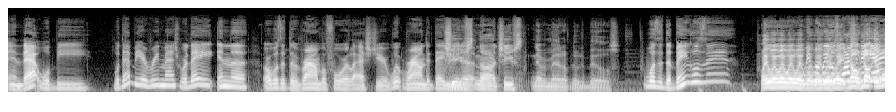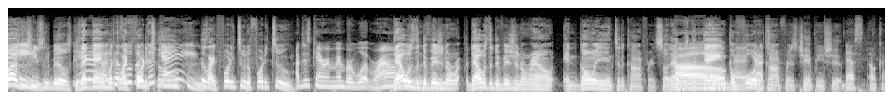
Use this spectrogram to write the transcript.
and that will be. Would that be a rematch? Were they in the, or was it the round before last year? What round did they meet Chiefs, up? nah, Chiefs never met up with the Bills. Was it the Bengals then? Wait, wait, wait, wait, wait, wait, wait, wait, wait. No, no, the it was the. Chiefs and the Bills because that game went to like it was forty-two. It was like forty-two to 42. I just can't remember what round. That it was the divisional. That was the divisional round and going into the conference. So that was Oh, the game okay, before the conference championship. That's okay.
